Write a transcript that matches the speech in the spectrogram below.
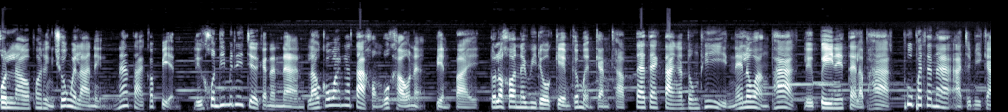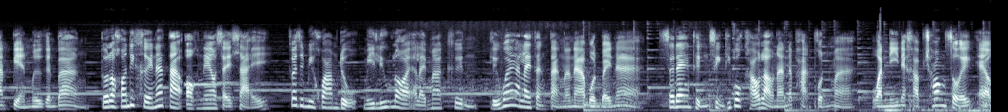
คนเราพอถึงช่วงเวลาหนึ่ง หน้าตาก็เปลี่ยน หรือคนที่ไม่ได้เจอกันนานๆ เราก็ว่าหน้าตาของพวกเขาเน่ะเปลี่ยนไป ตัวละครในวิดีโอเกมก็เหมือนกันครับ แต่แตกต่างกันตรงที่ในระหว่างภาค หรือปีในแต่ละภาค ผู้พัฒนาอาจจะมีการเปลี่ยนมือกันบ้าง ตัวละครที่เคยหน้าตาออกแนวใสๆ ก็จะมีความดุมีริ้วรอยอะไรมากขึ้น หรือว่าอะไรต่างๆ นานาบนใบหน้า แสดงถึงสิ่งที่พวกเขาเหล่านั้นผ่านพ้นมา วันนี้นะครับช่อง SoXL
